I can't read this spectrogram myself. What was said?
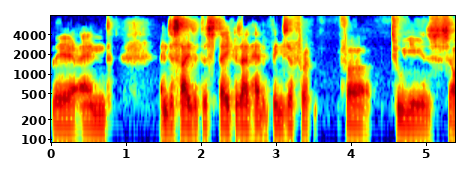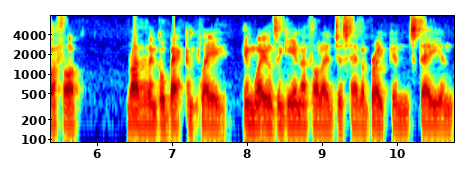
there, and and decided to stay because I'd had a visa for for two years. So I thought rather than go back and play in Wales again, I thought I'd just have a break and stay. And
